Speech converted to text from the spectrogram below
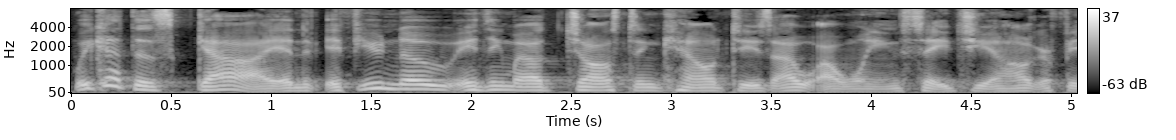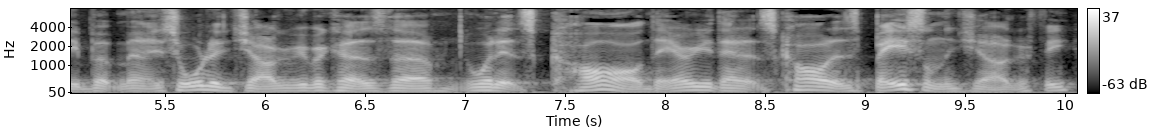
we got this guy, and if you know anything about Johnston counties, I, I won't even say geography, but sort of geography because the what it's called, the area that it's called, is based on the geography.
